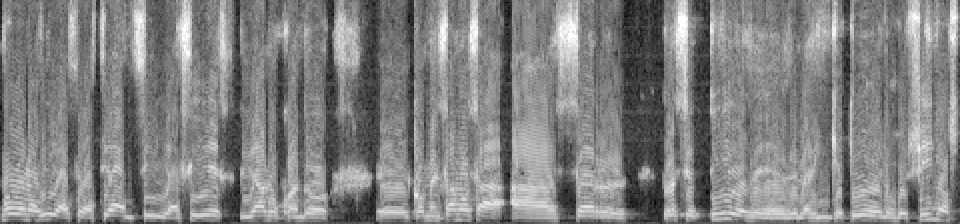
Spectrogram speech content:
Muy buenos días, Sebastián. Sí, así es, digamos, cuando eh, comenzamos a, ser receptivos de, de las inquietudes de los vecinos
